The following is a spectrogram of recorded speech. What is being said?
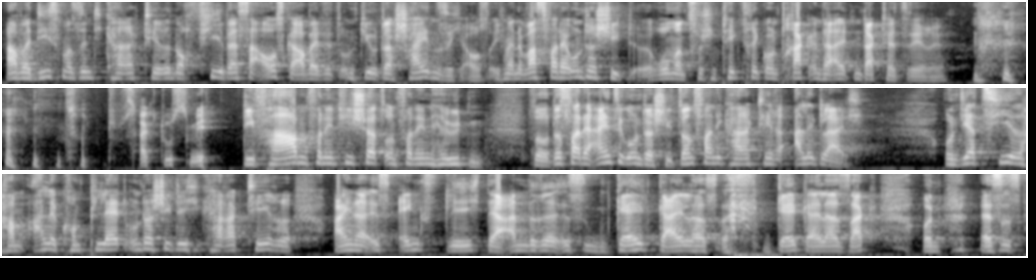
aber diesmal sind die Charaktere noch viel besser ausgearbeitet und die unterscheiden sich aus. Ich meine, was war der Unterschied, Roman, zwischen Tick, Trick und Track in der alten DuckTales-Serie? Sag du's mir. Die Farben von den T-Shirts und von den Hüten. So, das war der einzige Unterschied. Sonst waren die Charaktere alle gleich. Und jetzt hier haben alle komplett unterschiedliche Charaktere. Einer ist ängstlich, der andere ist ein geldgeiler, geldgeiler Sack. Und es ist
